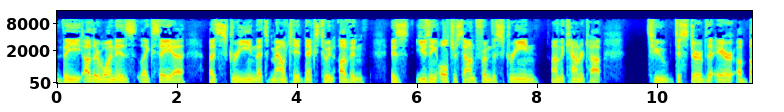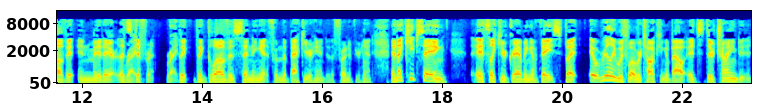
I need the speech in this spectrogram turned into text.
the other one is like, say, a, a screen that's mounted next to an oven is using ultrasound from the screen on the countertop to disturb the air above it in midair. That's Right. different. Right. The, the glove is sending it from the back of your hand to the front of your hand. And I keep saying it's like you're grabbing a vase, but it really with what we're talking about, it's, they're trying to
